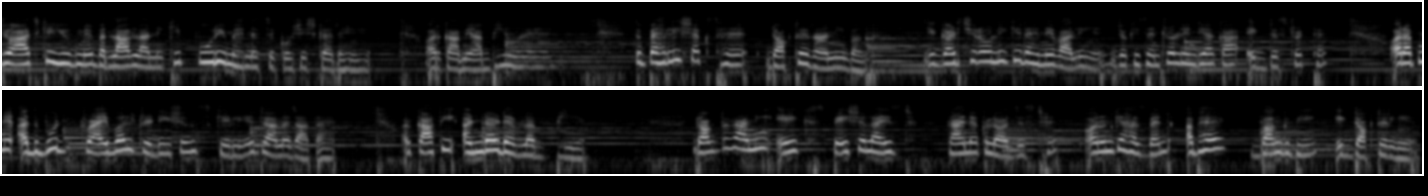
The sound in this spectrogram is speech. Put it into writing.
जो आज के युग में बदलाव लाने की पूरी मेहनत से कोशिश कर रहे हैं और कामयाब भी हो रहे हैं। तो पहली शख्स है डॉक्टर रानी बंग। ये गढ़चिरौली की रहने वाली हैं, जो कि सेंट्रल इंडिया का एक डिस्ट्रिक्ट है और अपने अद्भुत ट्राइबल ट्रेडिशंस के लिए जाना जाता है और काफ़ी अंडर डेवलप भी है। डॉक्टर रानी एक स्पेशलाइज्ड गायनाकोलॉजिस्ट है और उनके हस्बैंड अभय बंग भी एक डॉक्टर ही हैं।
